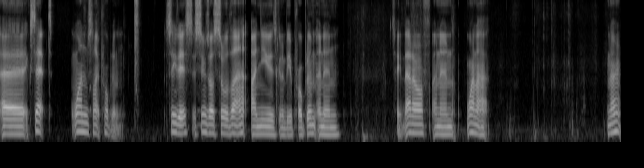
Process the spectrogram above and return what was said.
Uh, except one slight problem. See this? As soon as I saw that, I knew it was going to be a problem. And then take that off. And then voila. No.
